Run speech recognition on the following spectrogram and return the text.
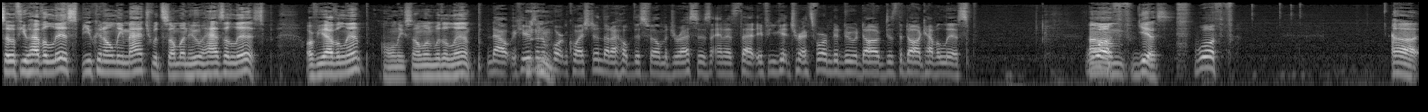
So if you have a lisp, you can only match with someone who has a lisp. Or if you have a limp, only someone with a limp. Now, here's an important question that I hope this film addresses, and it's that if you get transformed into a dog, does the dog have a lisp? Woof. Um, yes. Woof. Uh,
